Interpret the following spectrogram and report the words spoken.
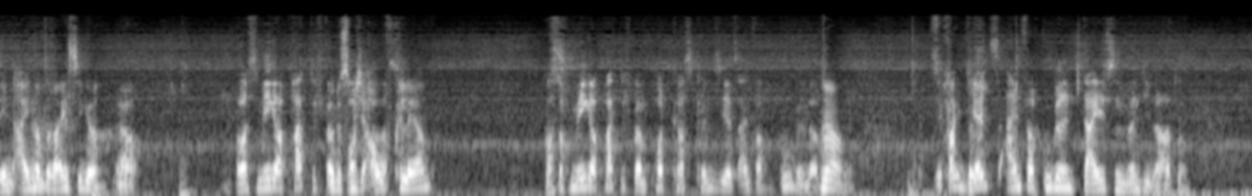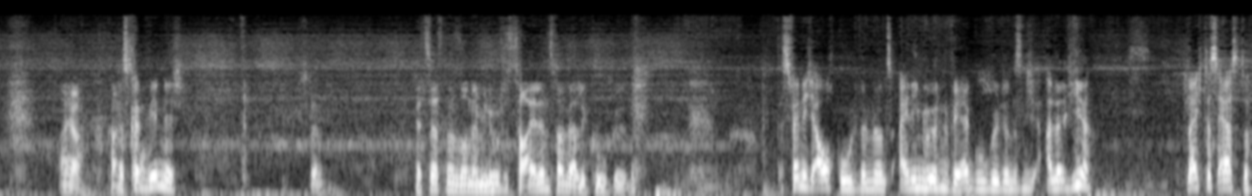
Den 31er. Ja. Aber es ist mega praktisch beim Würdest du mich Podcast. aufklären? Das ist doch mega praktisch beim Podcast, können Sie jetzt einfach googeln dabei. Ja. Ne? Ihr könnt praktisch. jetzt einfach googeln Dyson Ventilator. Ah ja, kann Das ich können auch. wir nicht. Stimmt. Jetzt erstmal so eine Minute Silence, weil wir alle googeln. Das fände ich auch gut, wenn wir uns einigen würden, wer googelt und es nicht alle. Hier. Gleich das erste.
